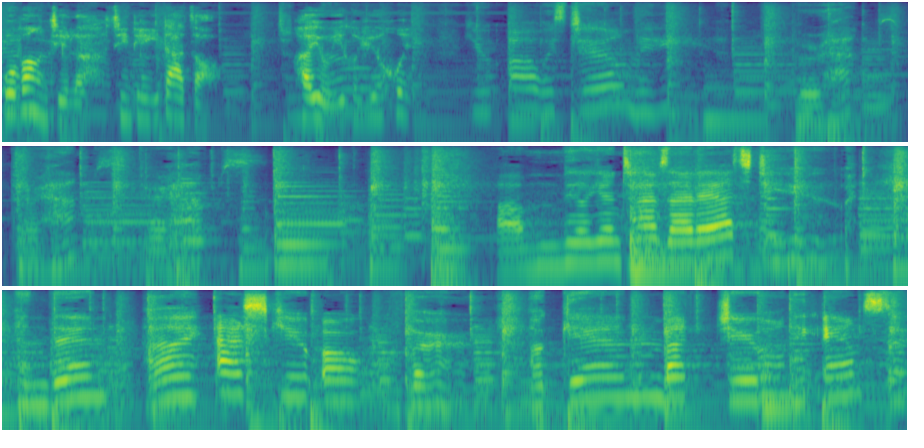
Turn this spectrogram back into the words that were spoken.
我忘记了今天一大早还有一个约会。Perhaps, perhaps. A million times I've asked you, and then I ask you over again, but you only answer.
